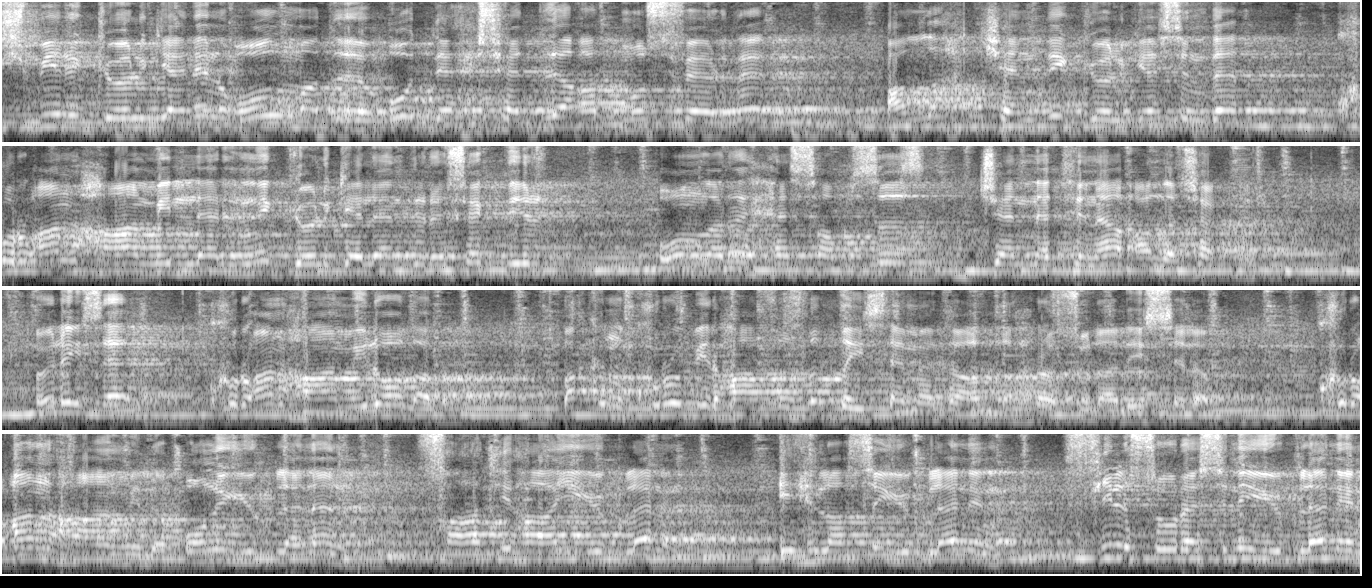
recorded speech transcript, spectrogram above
hiçbir gölgenin olmadığı o dehşetli atmosferde Allah kendi gölgesinde Kur'an hamillerini gölgelendirecektir. Onları hesapsız cennetine alacaktır. Öyleyse Kur'an hamili olalım. Bakın kuru bir hafızlık da istemedi Allah Resulü Aleyhisselam. Kur'an hamili, onu yüklenen, Fatiha'yı yüklenin, İhlas'ı yüklenin, Fil suresini yüklenin,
